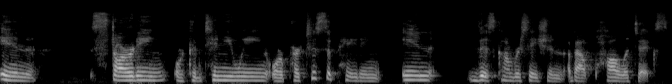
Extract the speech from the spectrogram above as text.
in starting or continuing or participating in this conversation about politics.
